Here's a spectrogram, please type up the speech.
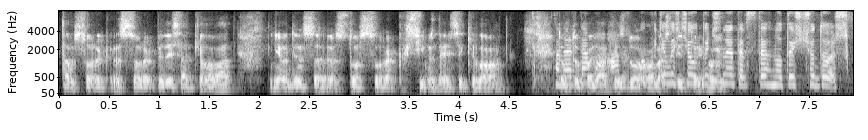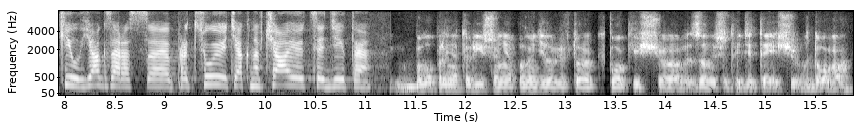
там 40 40-50 кВт і один 147, здається, кВт. Пане Тобто Артему, поляки здорово ми нас хотіли ще уточнити, встигнути щодо шкіл, як зараз е, працюють, як навчаються діти. Було прийнято рішення понеділок вівторок поки що залишити дітей вдома.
